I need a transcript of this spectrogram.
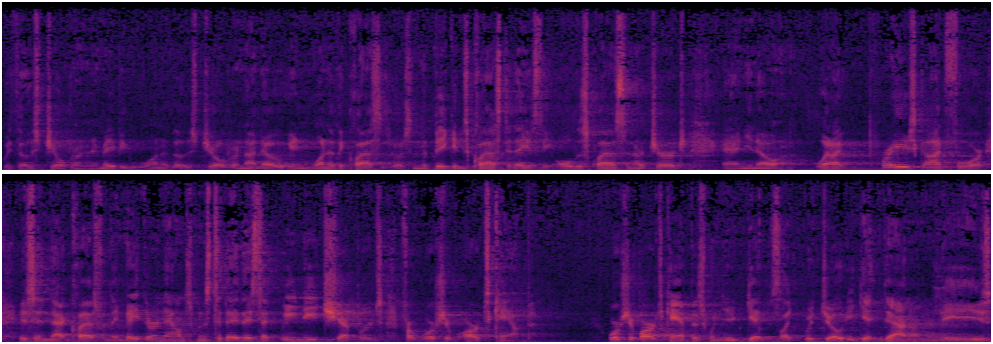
with those children. And maybe one of those children, I know in one of the classes, I was in the Beacons class today, it's the oldest class in our church. And, you know, what I praise God for is in that class, when they made their announcements today, they said, we need shepherds for worship arts camp. Worship Arts Camp is when you get, it's like with Jody, getting down on your knees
